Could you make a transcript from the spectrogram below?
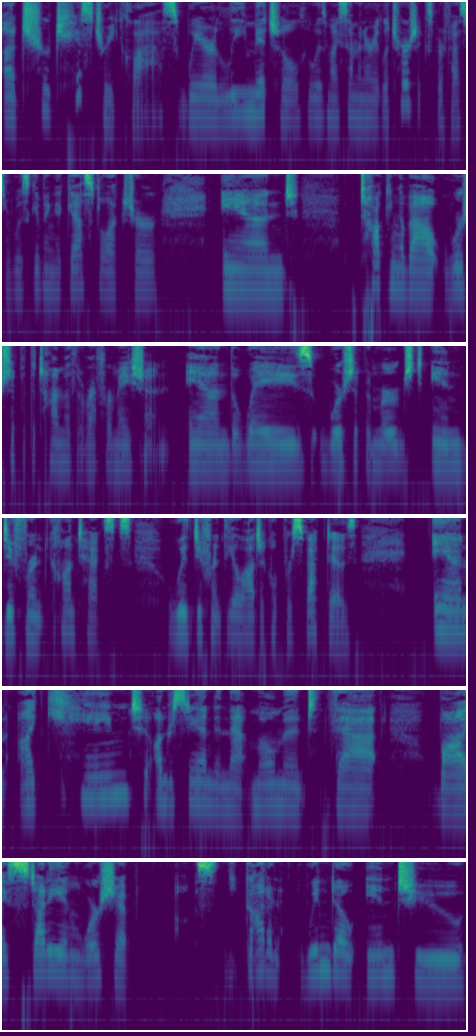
a church history class where Lee Mitchell, who was my seminary liturgics professor, was giving a guest lecture and talking about worship at the time of the Reformation and the ways worship emerged in different contexts with different theological perspectives. And I came to understand in that moment that by studying worship, got a window into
